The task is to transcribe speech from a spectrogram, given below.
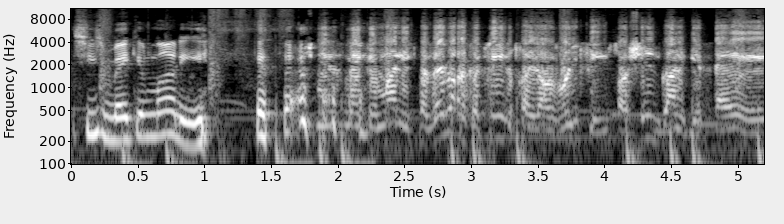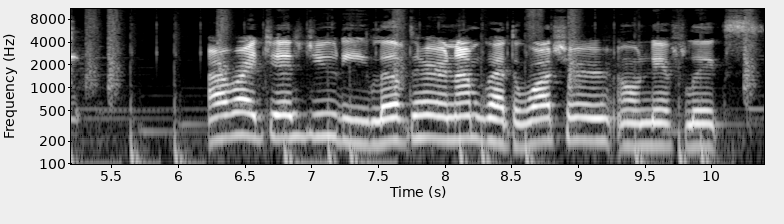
she's making money. she's making money because they're going to continue to play those repeats, so she's going to get paid. All right, Judge Judy, loved her, and I'm glad to watch her on Netflix.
